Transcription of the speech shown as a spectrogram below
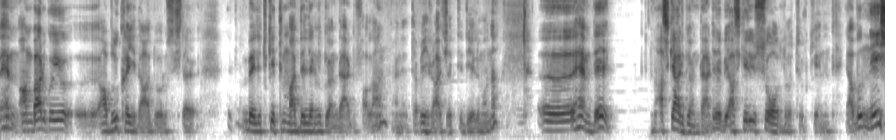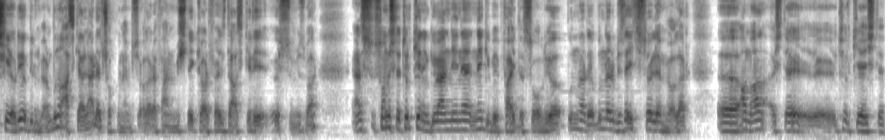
hem ambargoyu, e, ablukayı daha doğrusu işte belli tüketim maddelerini gönderdi falan. Hani tabii ihraç etti diyelim ona. Hem de asker gönderdi ve bir askeri üssü oldu Türkiye'nin. Ya bu ne işe yarıyor bilmiyorum. Bunu askerler de çok önemsiyorlar efendim. İşte Körfez'de askeri üssümüz var. Yani sonuçta Türkiye'nin güvenliğine ne gibi faydası oluyor? Bunları bunları bize hiç söylemiyorlar. Ee, ama işte e, Türkiye işte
